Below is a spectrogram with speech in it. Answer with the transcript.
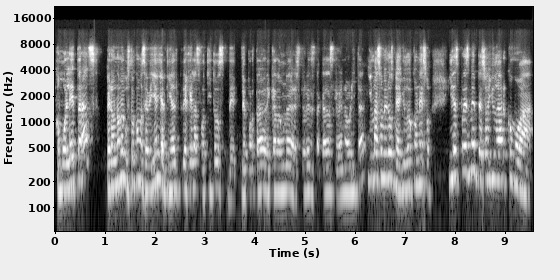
como letras, pero no me gustó cómo se veían y al final dejé las fotitos de, de, portada de cada una de las historias destacadas que ven ahorita y más o menos me ayudó con eso. Y después me empezó a ayudar como a,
